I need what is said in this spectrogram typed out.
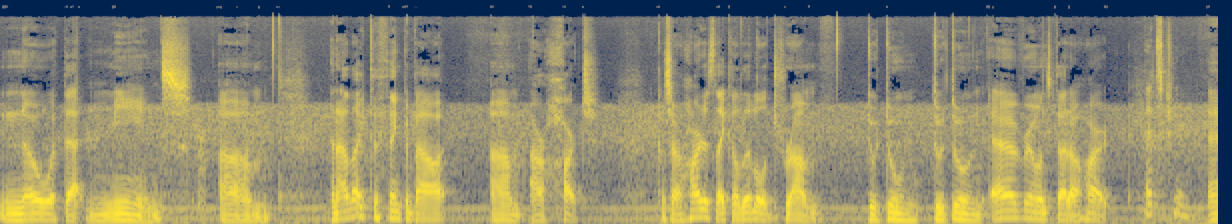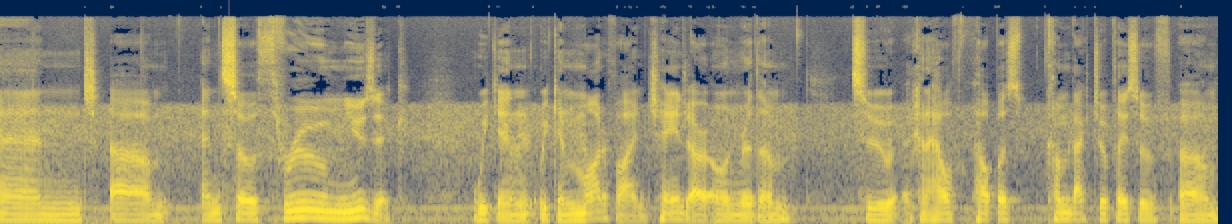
know what that means. Um, and I like to think about um, our heart, because our heart is like a little drum. Dudun, dudun. Everyone's got a heart. That's true. And um, and so through music, we can we can modify and change our own rhythm to kind of help help us come back to a place of um,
